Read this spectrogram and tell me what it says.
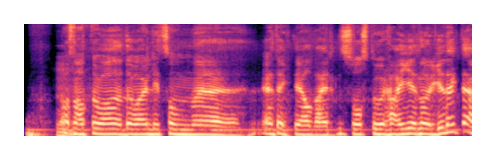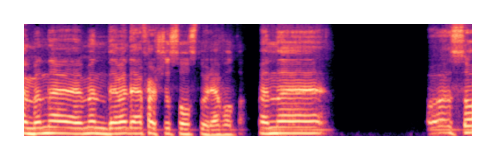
Det sånn det, var, det var litt sånn eh, Jeg tenkte i all verden, så stor hai i Norge, tenkte jeg, men, eh, men det var det første så store jeg har fått. da. Men eh, så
